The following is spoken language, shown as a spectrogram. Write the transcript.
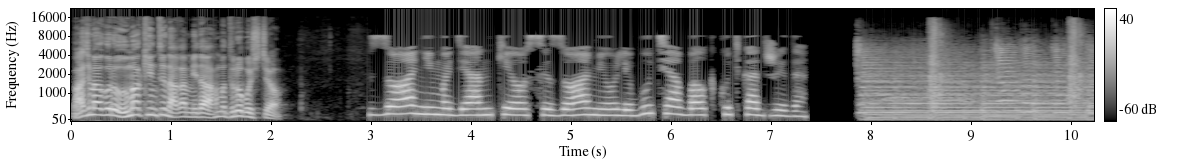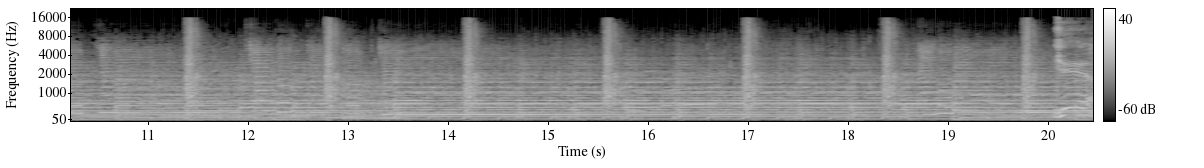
마지막으로 음악 힌트 나갑니다. 한번 들어보시죠. Зоані медіанкі оси зоамі олібутя балк кутька джида. Yeah,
